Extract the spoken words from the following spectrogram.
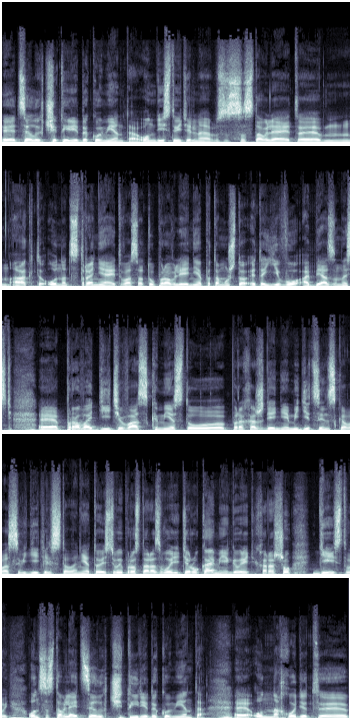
э, целых четыре документа. Он действительно составляет э, акт, он отстраняет вас от управления, управления, потому что это его обязанность э, проводить вас к месту прохождения медицинского свидетельствования. То есть вы просто разводите руками и говорите, хорошо, действуй. Он составляет целых четыре документа, э, он находит Э,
